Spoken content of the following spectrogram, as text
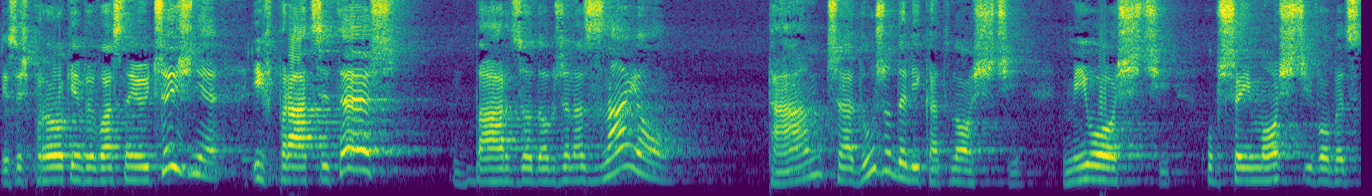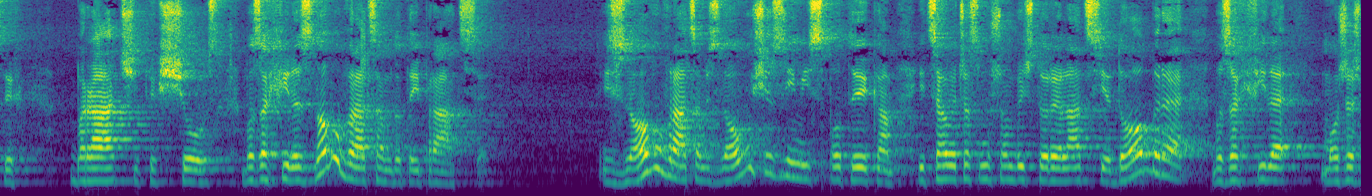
Jesteś prorokiem we własnej ojczyźnie i w pracy też. Bardzo dobrze nas znają. Tam trzeba dużo delikatności, miłości, uprzejmości wobec tych braci, tych sióstr, bo za chwilę znowu wracam do tej pracy. I znowu wracam, znowu się z nimi spotykam i cały czas muszą być to relacje dobre, bo za chwilę możesz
